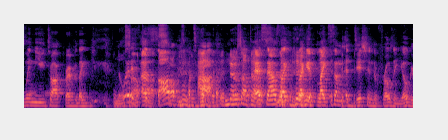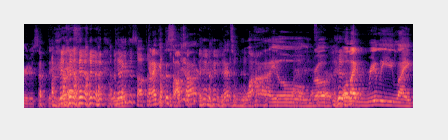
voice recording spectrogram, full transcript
when you talk preference, like No what is soft a tops. soft top? No soft top. That sounds like like a, like some addition to frozen yogurt or something. Can I get the soft top? Can I get the soft top? That's wild, bro. Or like really like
